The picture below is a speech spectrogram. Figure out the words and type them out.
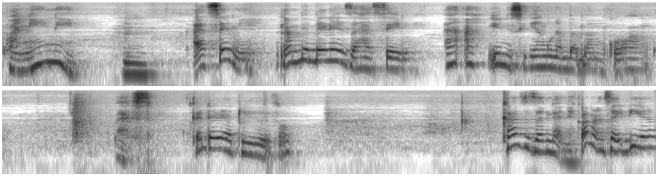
Kwa nini? Mm. Asemi, nambembeleza hasemi. Ah ah, hiyo ni siri yangu na baba mkoo wangu. Basi, kaendelea tu hivyo hivyo. Kazi za ndani kama ananisaidia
